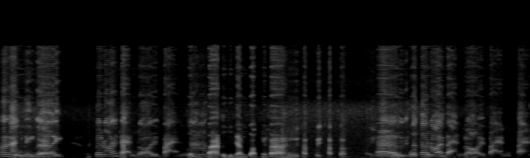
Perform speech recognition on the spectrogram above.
Hoàng Nguyễn ơi tôi nói bạn rồi bạn á quá được cái nhân vật người ta người thật việc thật đó. Ừ, tôi tôi nói bạn rồi bạn bạn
